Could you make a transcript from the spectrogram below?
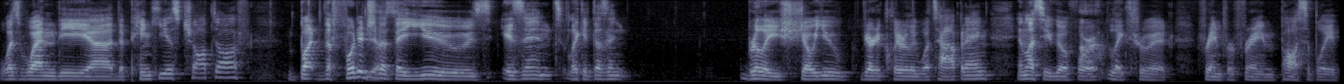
was when the uh, the pinky is chopped off but the footage Yes. that they use isn't like it doesn't really show you very clearly what's happening unless you go for it like through it frame for frame possibly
